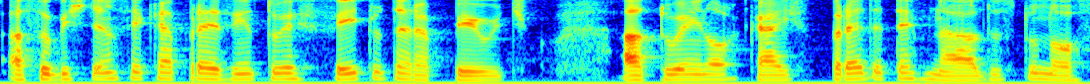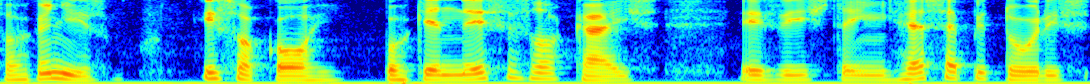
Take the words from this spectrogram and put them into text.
a substância que apresenta o efeito terapêutico, atua em locais pré-determinados do nosso organismo. Isso ocorre porque nesses locais existem receptores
